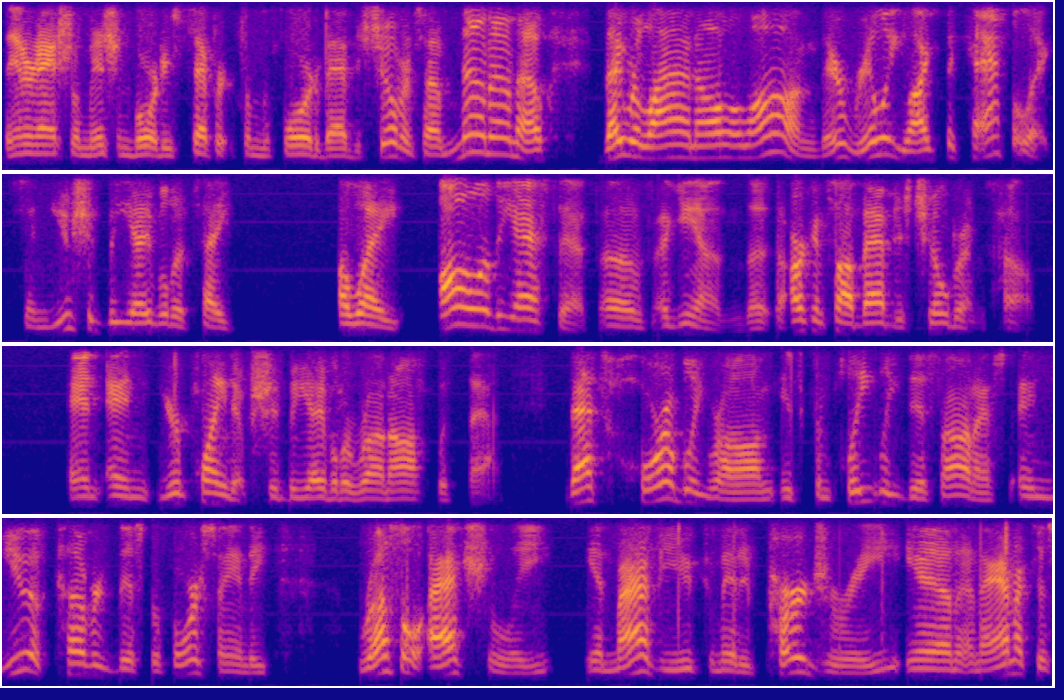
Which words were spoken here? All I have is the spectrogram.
the International Mission Board is separate from the Florida Baptist Children's Home. No, no, no. They were lying all along. They're really like the Catholics, and you should be able to take away all of the assets of again the, the Arkansas Baptist Children's Home, and and your plaintiff should be able to run off with that. That's horribly wrong. It's completely dishonest. And you have covered this before, Sandy. Russell actually, in my view, committed perjury in an amicus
